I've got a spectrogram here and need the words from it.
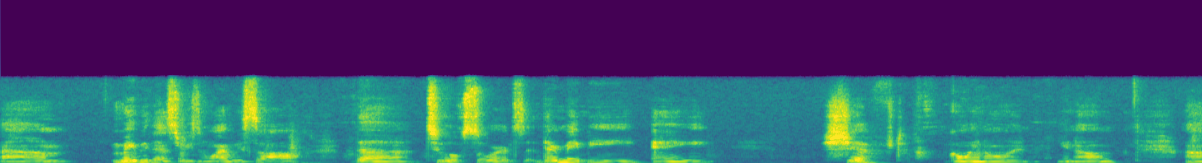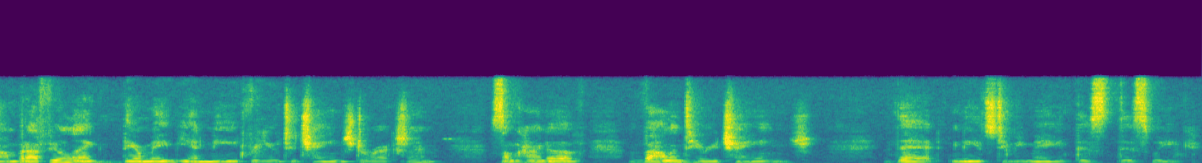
Um, maybe that's the reason why we saw the Two of Swords. There may be a shift going on, you know. Um, but I feel like there may be a need for you to change direction. Some kind of voluntary change that needs to be made this, this week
